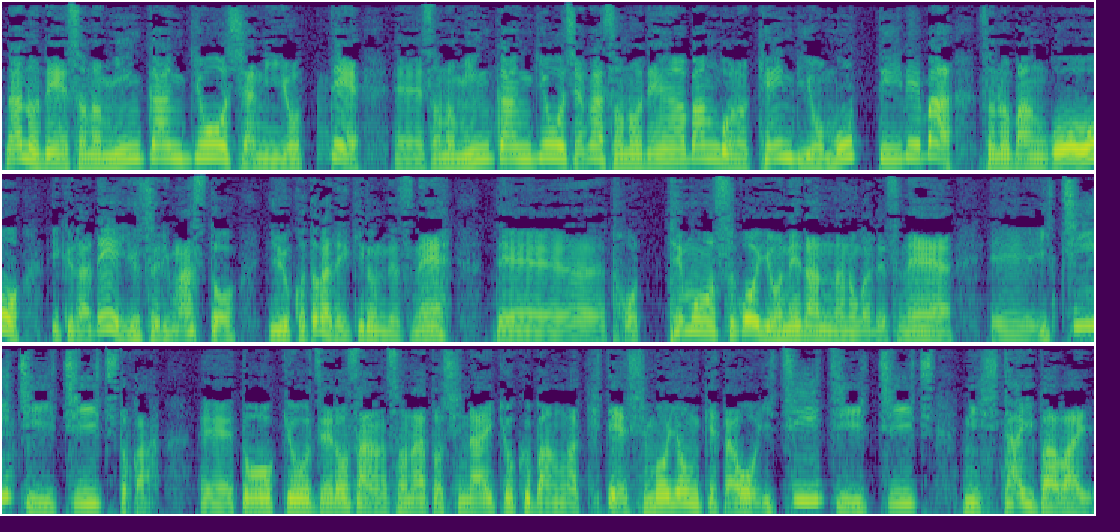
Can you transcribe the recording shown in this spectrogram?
なので、その民間業者によって、えー、その民間業者がその電話番号の権利を持っていれば、その番号をいくらで譲りますといういうことができるんですね。で、とってもすごいお値段なのがですね、えー、1111とか、えー、東京03、その後市内局番が来て、下4桁を1111にしたい場合、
